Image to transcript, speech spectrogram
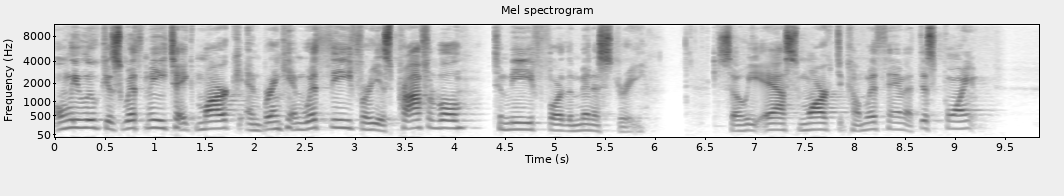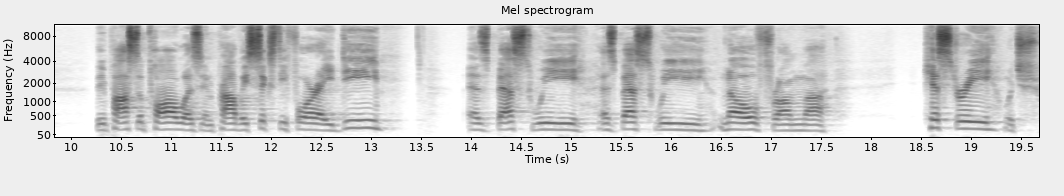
Only Luke is with me. Take Mark and bring him with thee, for he is profitable to me for the ministry. So he asked Mark to come with him. At this point, the Apostle Paul was in probably 64 AD. As best we, as best we know from uh, history, which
